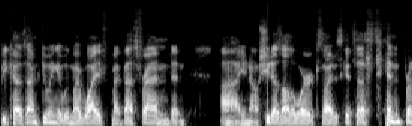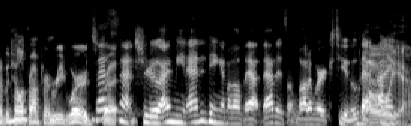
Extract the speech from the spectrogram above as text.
because I'm doing it with my wife my best friend and uh you know she does all the work so I just get to stand in front of a Mhm. teleprompter and read words That's but not true. I mean, editing and all that, that is a lot of work too. That oh I yeah.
